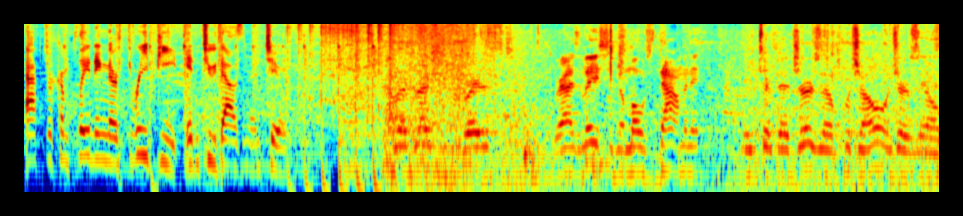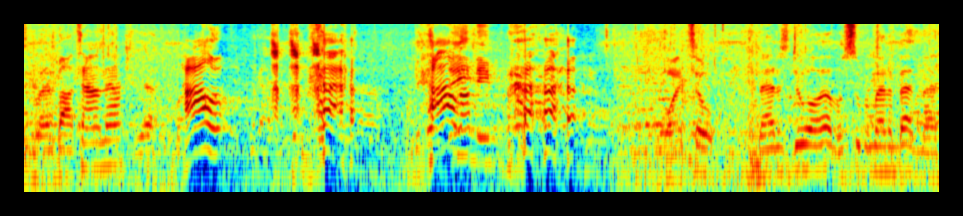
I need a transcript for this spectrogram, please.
after completing their three-peat in 2002. Congratulations, greatest. Congratulations, the most dominant. You take that jersey and put your own jersey on, player. About time now? Yeah. Holla! Holla! One, two. Baddest duo ever, Superman and Batman.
